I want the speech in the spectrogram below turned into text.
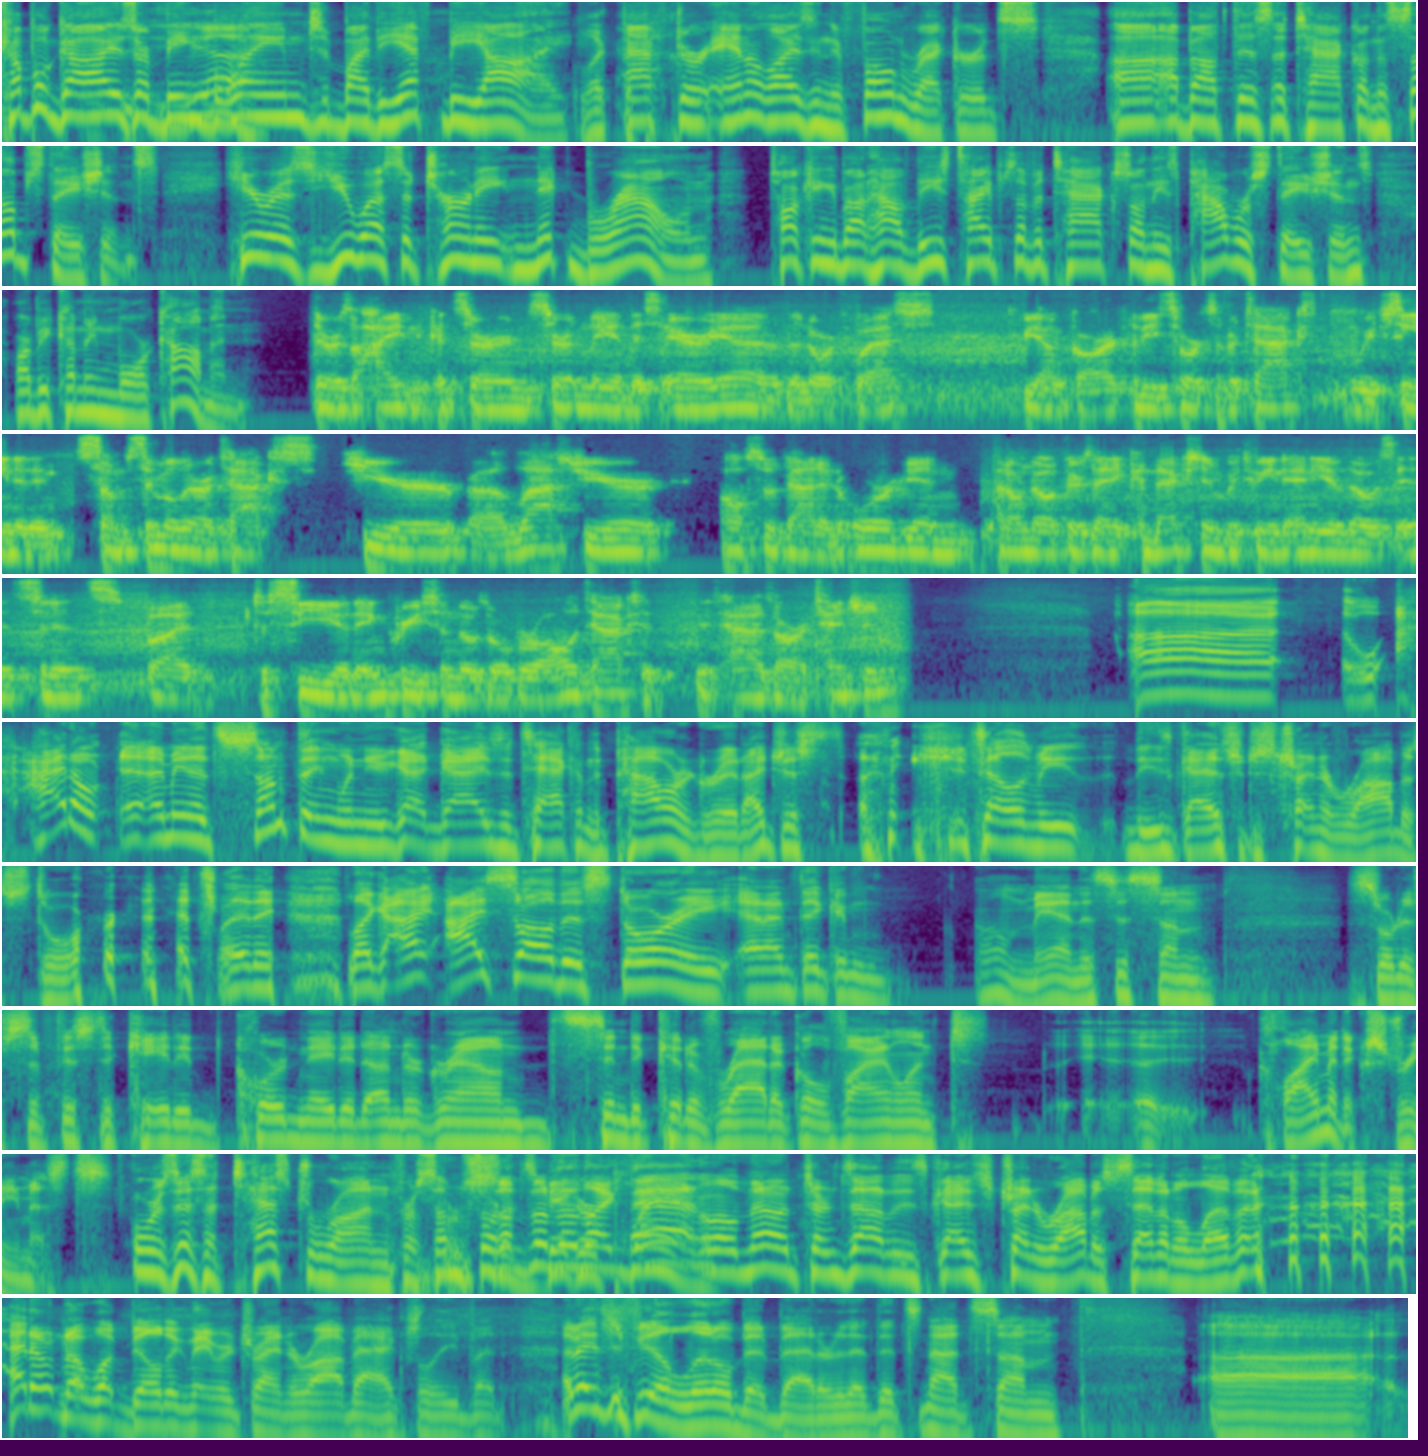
Couple guys are being Yeah. blamed by the FBI Like the- after analyzing their phone records uh, about this attack on the substations. Here is U.S. Attorney Nick Brown talking about how these types of attacks on these power stations are becoming more common. there is a heightened concern, certainly in this area of the Northwest, to be on guard for these sorts of attacks. We've seen it in some similar attacks here uh, last year, also down in Oregon. I don't know if there's any connection between any of those incidents, but to see an increase in those overall attacks, it, it has our attention. uh I don't. I mean, it's something when you got guys attacking the power grid. I just you're telling me these guys are just trying to rob a store. That's why they like. I I saw this story and I'm thinking, oh man, this is some sort of sophisticated, coordinated underground syndicate of radical, violent. Uh, climate extremists Or is this a test run for some sort of something like plan? that. Well, no, it turns out these guys are trying to rob a 7-Eleven. I don't know what building they were trying to rob actually, but it makes me feel a little bit better that it's not some uh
